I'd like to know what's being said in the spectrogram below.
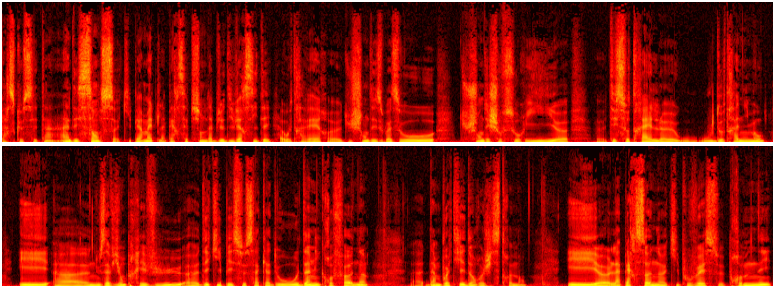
parce que c'est un, des sens qui permettent la perception de la biodiversité au travers du chant des oiseaux, du chant des chauves-souris, des sauterelles ou d'autres animaux. Et nous avions prévu d'équiper ce sac à dos d'un microphone, d'un boîtier d'enregistrement et euh, la personne qui pouvait se promener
